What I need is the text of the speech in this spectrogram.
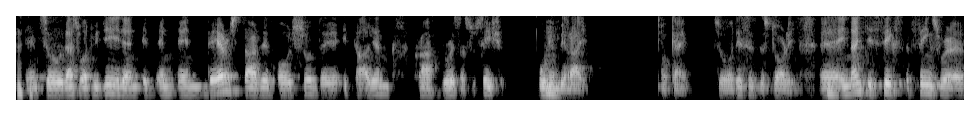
and so that's what we did, and it, and and there started also the Italian Craft Brewers Association, Union mm. Okay, so this is the story. Uh, hmm. in '96, things were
